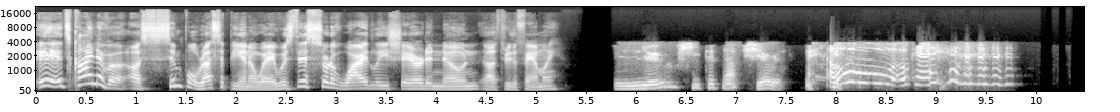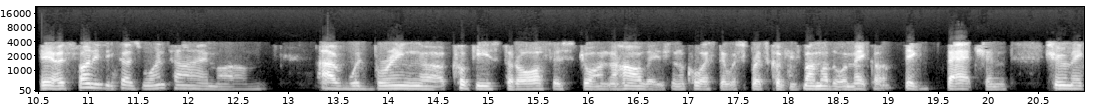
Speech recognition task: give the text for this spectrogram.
it's kind of a, a simple recipe in a way. Was this sort of widely shared and known uh, through the family? No, she did not share it. Oh, okay. Yeah, it's funny because one time um, I would bring uh, cookies to the office during the holidays, and of course there were spritz cookies. My mother would make a big batch, and she would make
